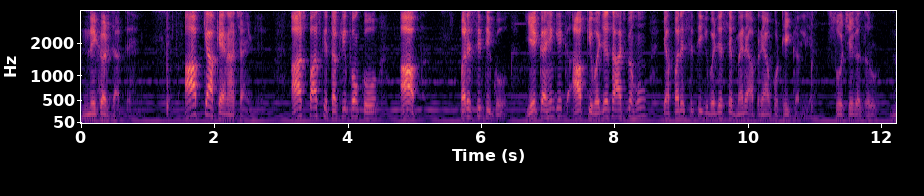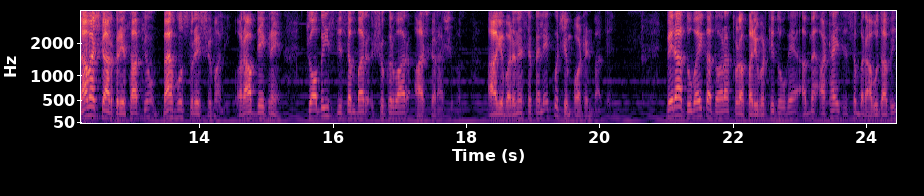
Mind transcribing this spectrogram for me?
निकट जाते हैं। आप क्या कहना चाहेंगे? आसपास की तकलीफों को आप, परिस्थिति को ये कहेंगे कि आपकी वजह से आज मैं हूँ या परिस्थिति की वजह से मैंने अपने आप को ठीक कर लिया? सोचिएगा ज़रूर। नमस्कार प्रिय साथियों, मैं हूँ सुरेश श्रीमाली और आप देख रहे हैं 24 दिसंबर, शुक्रवार, आज का राशिफल। आगे बढ़ने से पहले कुछ इंपॉर्टेंट बातें। मेरा दुबई का दौरा थोड़ा परिवर्तित हो गया। अब मैं 28 दिसंबर आबूधाबी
